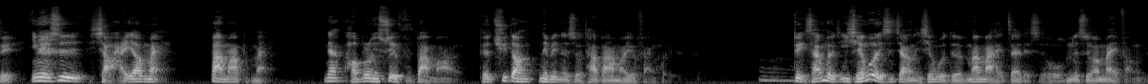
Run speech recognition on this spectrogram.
对，因为是小孩要卖，爸妈不卖，那好不容易说服爸妈了，可是去到那边的时候，他爸妈又反悔了。嗯对，惭愧。以前我也是这样，以前我的妈妈还在的时候，我们那时候要卖房子，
